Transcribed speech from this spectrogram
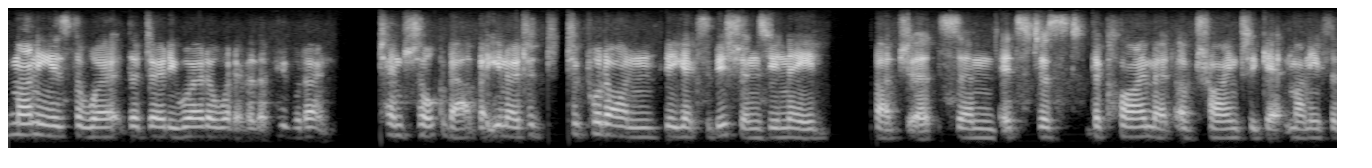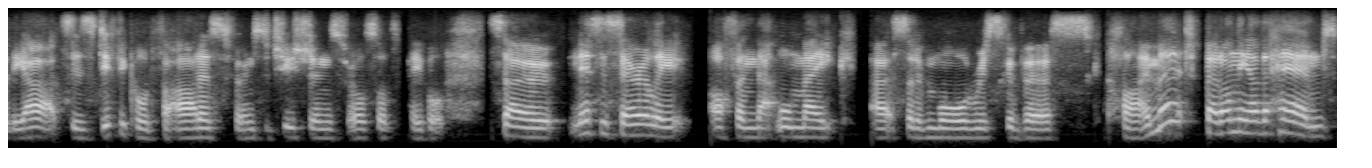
money is the word, the dirty word, or whatever that people don't tend to talk about. But you know, to to put on big exhibitions, you need budgets. And it's just the climate of trying to get money for the arts is difficult for artists, for institutions, for all sorts of people. So, necessarily, often that will make a sort of more risk averse climate. But on the other hand,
